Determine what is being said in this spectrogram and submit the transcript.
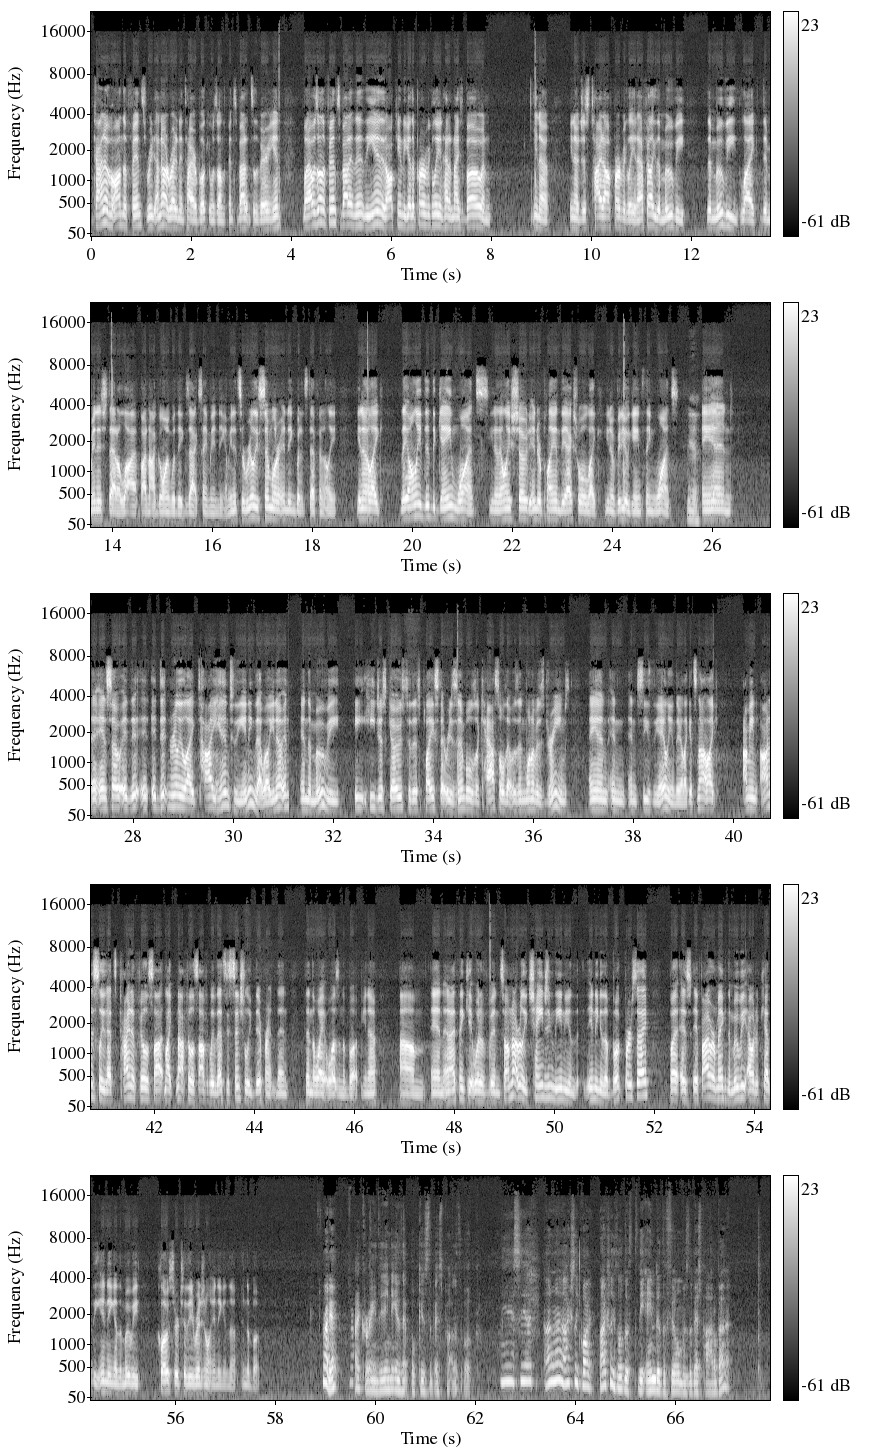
kind of on the fence. Read, I know I read an entire book and was on the fence about it until the very end, but I was on the fence about it. And then at the end, it all came together perfectly and had a nice bow, and you know, you know, just tied off perfectly. And I feel like the movie the movie like diminished that a lot by not going with the exact same ending. I mean, it's a really similar ending, but it's definitely you know like they only did the game once. You know, they only showed Ender playing the actual like you know video game thing once. Yeah. And and so it it, it didn't really like tie into the ending that well. You know, in in the movie. He, he just goes to this place that resembles a castle that was in one of his dreams and, and, and sees the alien there. Like it's not like I mean, honestly, that's kind of philosoph- like not philosophically, but that's essentially different than than the way it was in the book, you know. Um, and and I think it would have been. So I'm not really changing the ending of the, the ending of the book per se, but as if I were making the movie, I would have kept the ending of the movie closer to the original ending in the in the book. Right, yeah. I agree. The ending of that book is the best part of the book. Yeah, see, I, I don't know. I actually quite, I actually thought the the end of the film was the best part about it.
